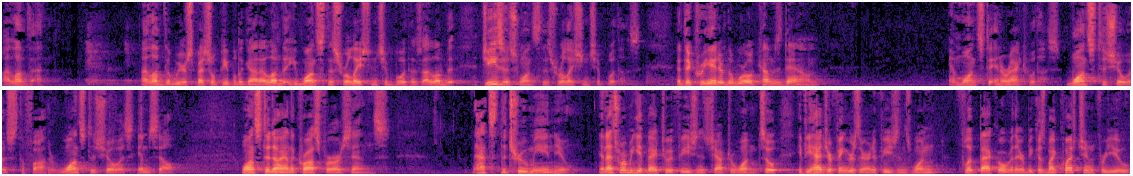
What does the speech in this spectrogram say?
I love that. I love that we are special people to God. I love that He wants this relationship with us. I love that Jesus wants this relationship with us. That the Creator of the world comes down and wants to interact with us, wants to show us the Father, wants to show us Himself, wants to die on the cross for our sins. That's the true me and you. And that's where we get back to Ephesians chapter 1. So if you had your fingers there in Ephesians 1, flip back over there because my question for you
